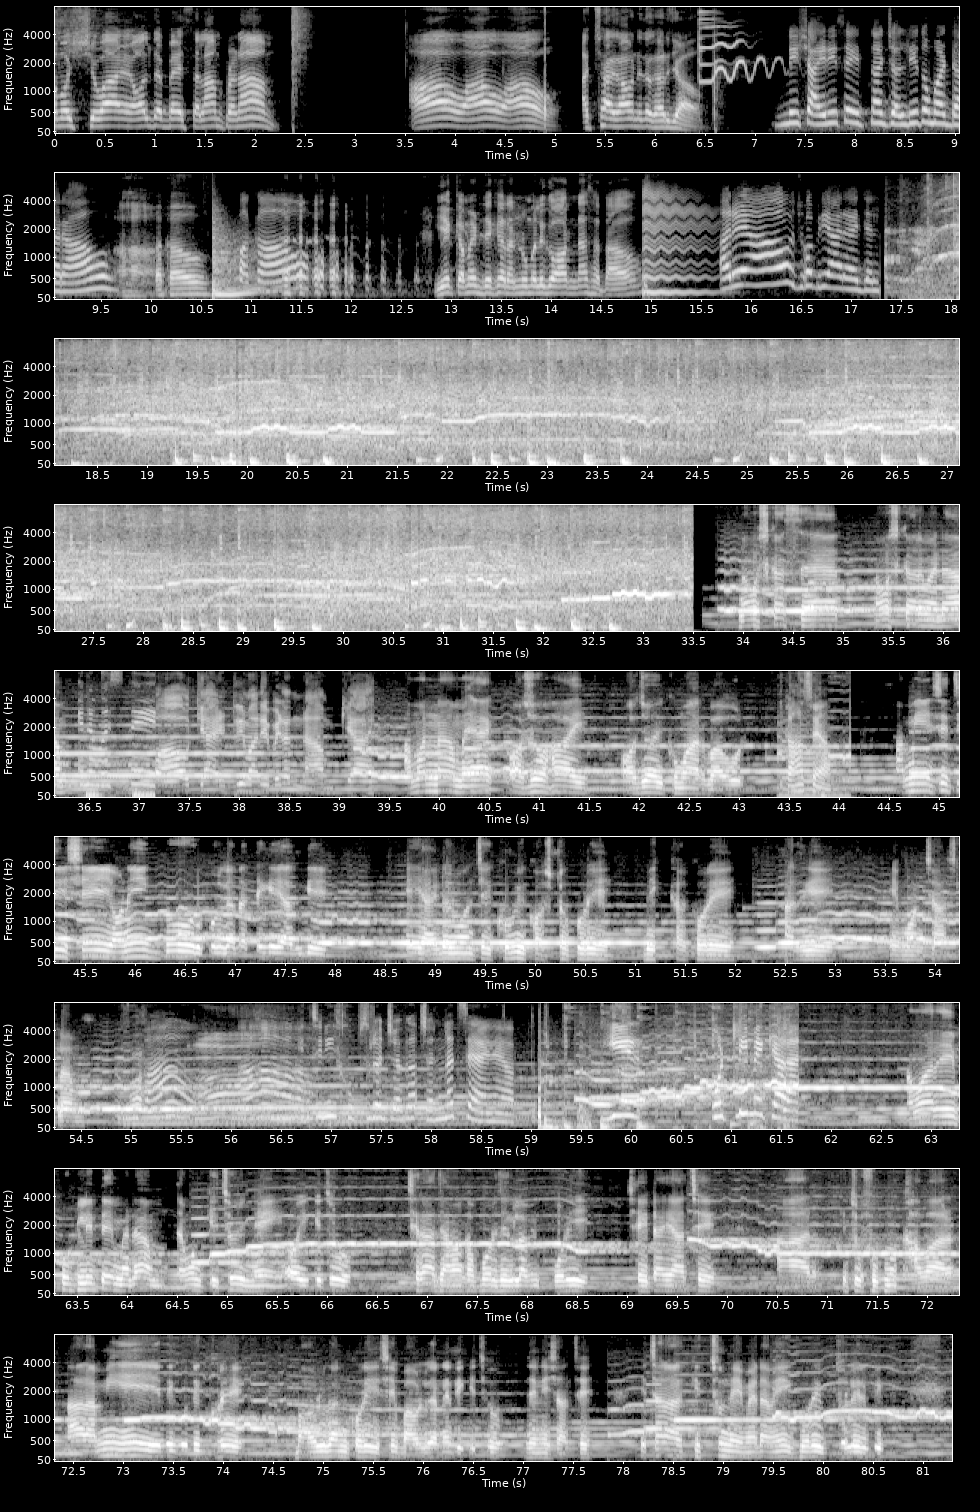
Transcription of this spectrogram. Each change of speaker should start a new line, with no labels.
नमः शिवाय all the best सलाम प्रणाम आओ आओ आओ। अच्छा गाओ नहीं तो घर जाओ।
अपनी शायरी से इतना जल्दी तो मत डराओ।
पकाओ।
पकाओ।
ये कमेंट देखकर अन्नू मलिक को और ना सताओ।
अरे आओ जो भी आ रहा है जल्दी
নমস্কার স্যার নমস্কার ম্যাডাম
नमस्ते
वाओ क्या एंट्री मारी बेटा नाम क्या है
আমার নাম এক অসহায় অজয় কুমার বাবুর
कहाँ से आप
আমি এসেছি সেই অনেক দূর কলকাতা থেকে আজকে এই আইডল মঞ্চে খুবই কষ্ট করে ভিক্ষা করে আজকে এই মঞ্চে আসলাম
इतनी खूबसूरत जगह जन्नत से आए हैं आप तो ये पोटली में क्या है
আমার এই পুটলিতে ম্যাডাম তেমন কিছুই নেই। ওই কিছু ছেঁড়া জামা কাপড় যেগুলো আমি পরি সেটাই আছে। আর কিছু শুকনো খাবার। আর আমি এই এদিক ওদিক ঘুরে বাউল গান করি সেই বাউল গানেরই কিছু জিনিস আছে। এছাড়া আর কিচ্ছু নেই ম্যাডাম এই গরিব ঝোলের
